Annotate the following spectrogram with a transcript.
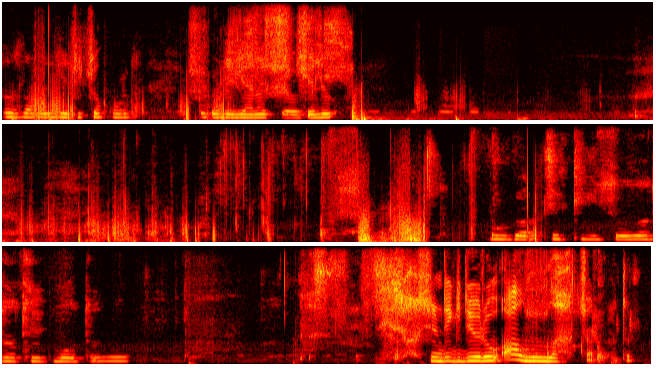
Hızla geçeceğim burada. Şöyle yana çekelim. Bu gerçek da tekme atarım. Şimdi gidiyorum. Allah çarpmadım.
